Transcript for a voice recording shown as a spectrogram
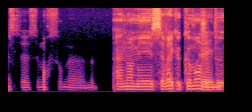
ce, ce morceau me, me Ah non, mais c'est vrai que comment je les- les peux.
